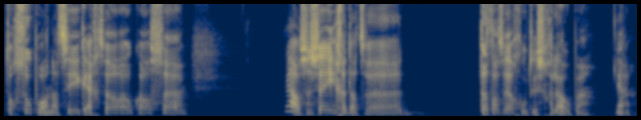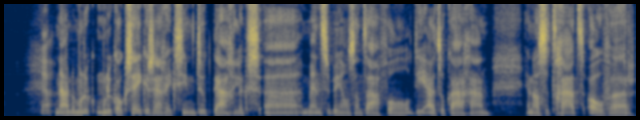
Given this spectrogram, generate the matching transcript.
toch soepel. En dat zie ik echt wel ook als, ja, als een zegen dat, we, dat dat wel goed is gelopen. Ja. Ja. Nou, dan moet ik, moet ik ook zeker zeggen. Ik zie natuurlijk dagelijks uh, mensen bij ons aan tafel die uit elkaar gaan. En als het gaat over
